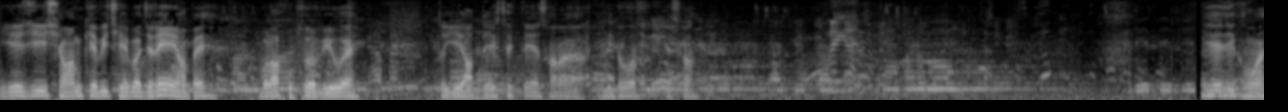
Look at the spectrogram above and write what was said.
یہ جی شام کے ابھی چھ بج رہے ہیں یہاں پہ۔ بڑا خوبصورت ویو ہے۔ تو یہ آپ دیکھ سکتے ہیں سارا انڈور حصہ یہ جی کھواں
